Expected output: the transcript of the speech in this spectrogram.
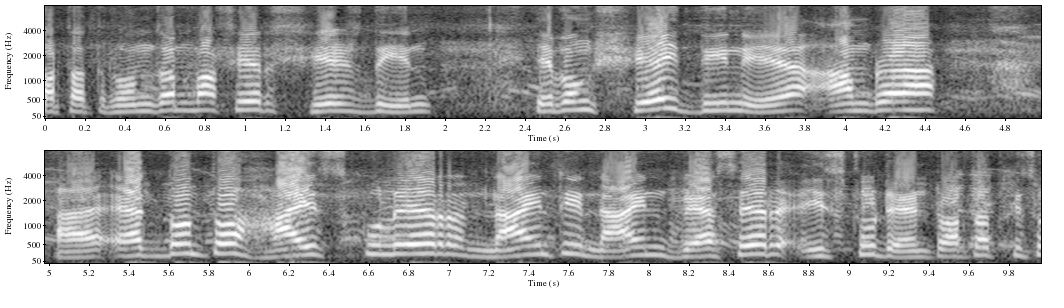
অর্থাৎ রমজান মাসের শেষ দিন এবং সেই দিনে আমরা একদম তো হাই স্কুলের নাইনটি নাইন ব্যাসের স্টুডেন্ট অর্থাৎ কিছু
